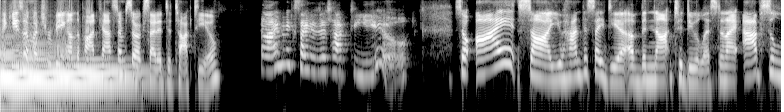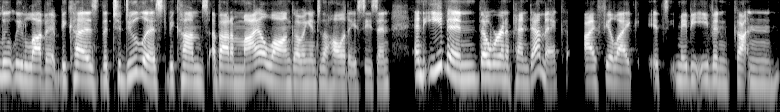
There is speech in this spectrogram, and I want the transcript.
Thank you so much for being on the podcast. I'm so excited to talk to you. I'm excited to talk to you. So I saw you had this idea of the not to do list, and I absolutely love it because the to do list becomes about a mile long going into the holiday season. And even though we're in a pandemic, I feel like it's maybe even gotten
